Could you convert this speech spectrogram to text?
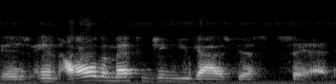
is in all the messaging you guys just said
